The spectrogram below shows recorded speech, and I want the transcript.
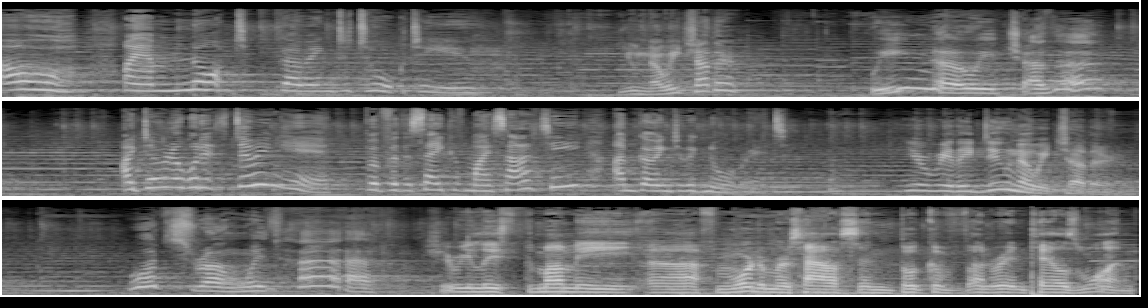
Oh, I am not going to talk to you. You know each other? We know each other. I don't know what it's doing here, but for the sake of my sanity, I'm going to ignore it. You really do know each other. What's wrong with her? She released the mummy uh, from Mortimer's house in Book of Unwritten Tales 1.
